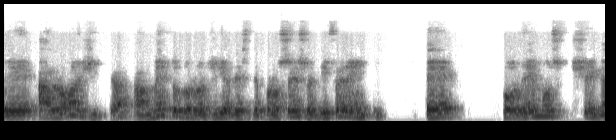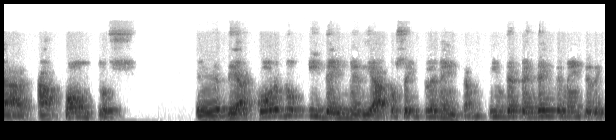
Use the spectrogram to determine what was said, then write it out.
Eh, a lógica, a metodologia deste processo é diferente. É podemos chegar a pontos eh, de acordo e de imediato se implementam, independentemente de,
